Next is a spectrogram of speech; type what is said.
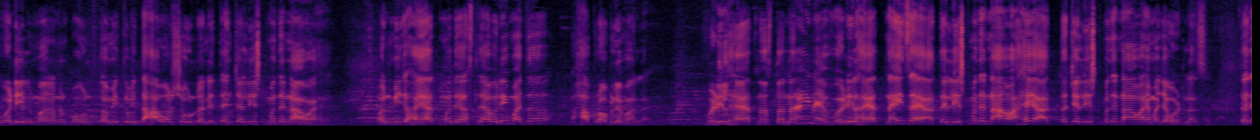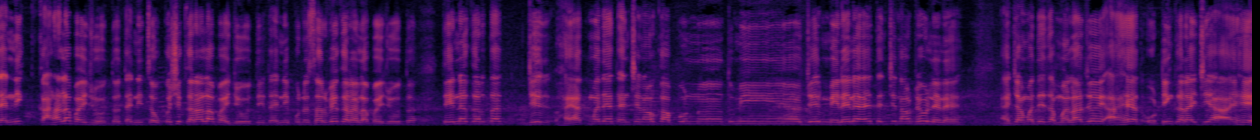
वडील मरण पाहून कमीत कमी दहा वर्ष होऊन राहिले त्यांच्या लिस्टमध्ये नाव आहे. पण मी हयातमध्ये असल्यावरही माझा हा प्रॉब्लेम आला आहे वडील हयात नसताना नाही नाही वडील हयात नाहीच आहे. आता लिस्टमध्ये नाव आहे. आत्ताच्या लिस्टमध्ये नाव आहे माझ्या वडिलाचं. तर त्यांनी काढायला पाहिजे होतं. त्यांनी चौकशी करायला पाहिजे होती. त्यांनी पुन्हा सर्वे करायला पाहिजे होतं. ते न करता जे हयातमध्ये आहे त्यांचे नाव कापून तुम्ही जे मेलेले आहे त्यांचे नाव ठेवलेले आहे. याच्यामध्ये मला जो आहे वोटिंग करायची आहे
